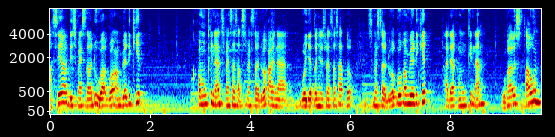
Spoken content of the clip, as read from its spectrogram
hasil di semester 2 gue ngambil dikit kemungkinan semester 1 semester 2 karena gue jatuhnya di semester 1 semester 2 gue ngambil dikit ada kemungkinan gue harus setahun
